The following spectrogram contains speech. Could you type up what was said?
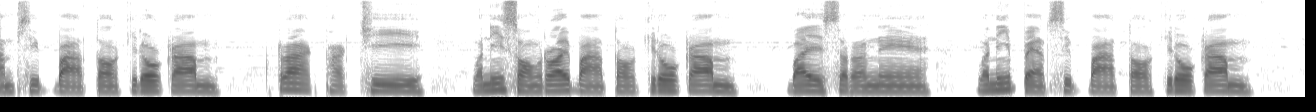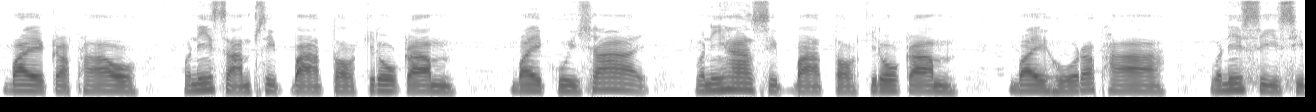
130 บาทต่อกิโลกรัม รากผักชี วันนี้ 200 บาทต่อกิโลกรัม ใบสะระแหน่วันนี้ 80 บาทต่อกิโลกรัม ใบกระเพราวันนี้ 30 บาทต่อกิโลกรัม ใบกุยช่าย วันนี้ 50 บาทต่อกิโลกรัม ใบโหระพา วันนี้ 40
